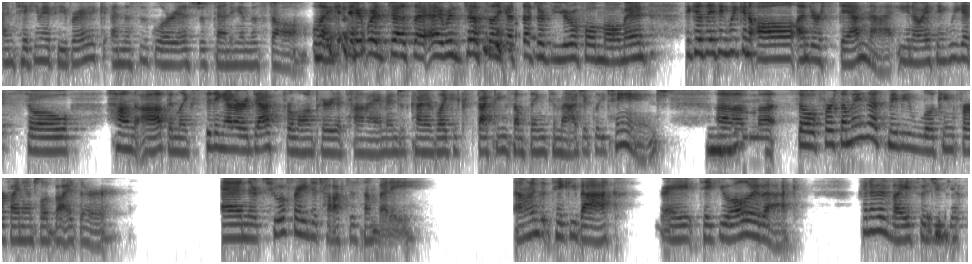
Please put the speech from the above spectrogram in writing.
i'm taking my pee break and this is glorious just standing in the stall. Like it was just it was just like a, such a beautiful moment because i think we can all understand that you know? I think we get so hung up and like sitting at our desk for a long period of time and just kind of like expecting something to magically change mm-hmm. um so for somebody that's maybe looking for a financial advisor and they're too afraid to talk to somebody I'm going to take you back, right? Take you all the way back. What kind of advice would you give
